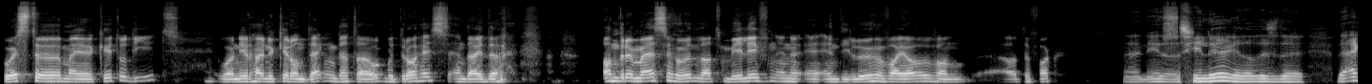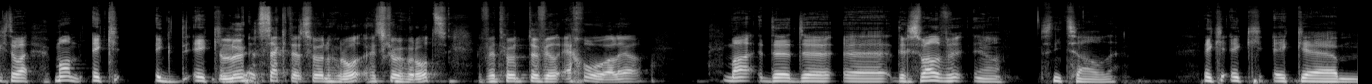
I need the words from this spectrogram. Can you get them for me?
Hoe is het uh, met je keto-dieet? Wanneer ga je een keer ontdekken dat dat ook bedrog is en dat je de andere mensen gewoon laat meeleven in, in, in die leugen van jou van what the fuck. Nee, nee, dat is geen leugen. Dat is de, de echte waar. Man, ik... ik, ik De leugensecte is gewoon groot. Is gewoon groot. Je vindt gewoon te veel echo. Allee, ja. maar de, de, eh, er is wel... Ja, het is niet hetzelfde. Ik... ik, ik, ehm,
